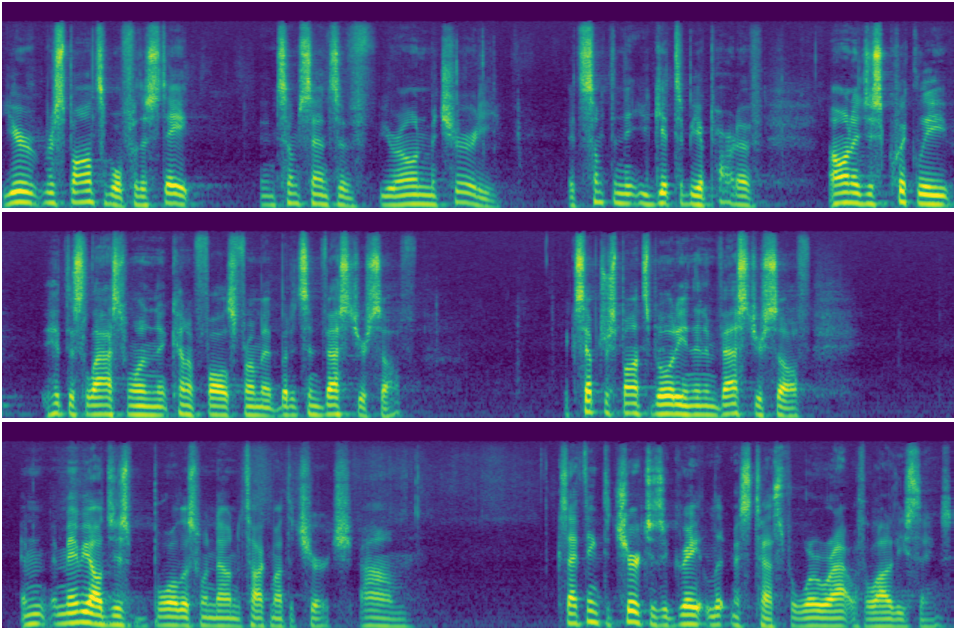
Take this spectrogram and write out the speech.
You're responsible for the state in some sense of your own maturity. It's something that you get to be a part of. I want to just quickly hit this last one that kind of falls from it, but it's invest yourself. Accept responsibility and then invest yourself and maybe I'll just boil this one down to talk about the church. Because um, I think the church is a great litmus test for where we're at with a lot of these things.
